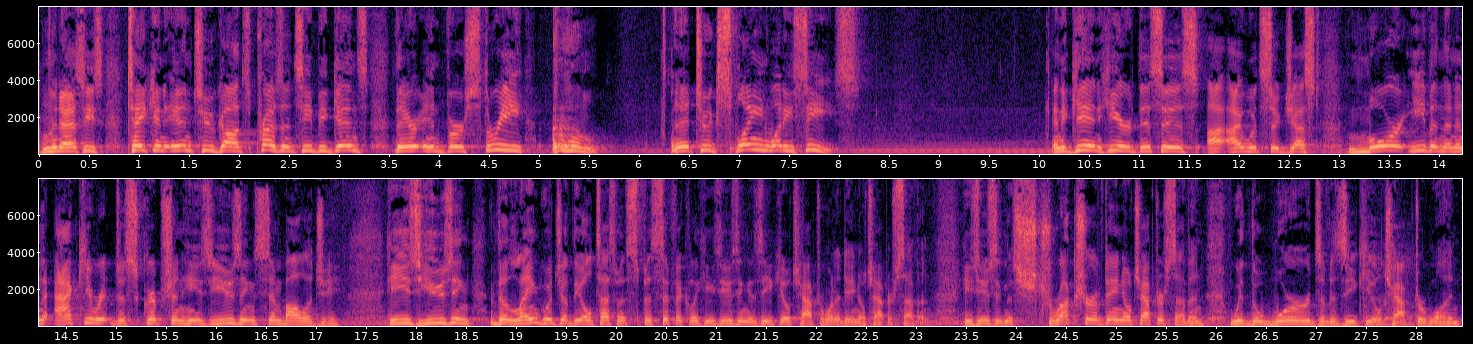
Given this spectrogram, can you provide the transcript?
And as he's taken into God's presence, he begins there in verse 3 to explain what he sees. And again, here, this is, I would suggest, more even than an accurate description. He's using symbology. He's using the language of the Old Testament. Specifically, he's using Ezekiel chapter 1 and Daniel chapter 7. He's using the structure of Daniel chapter 7 with the words of Ezekiel chapter 1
